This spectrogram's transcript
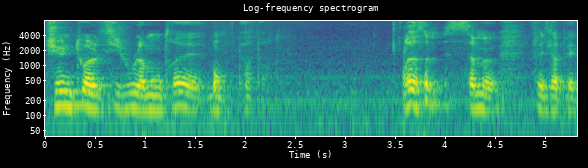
J'ai une toile, si je vous la montrais, bon, peu importe. Là, ça, ça me fait de la peine.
